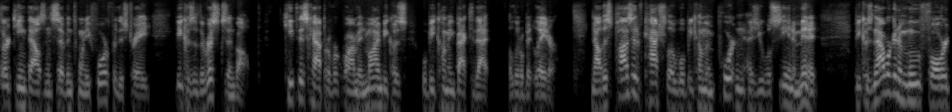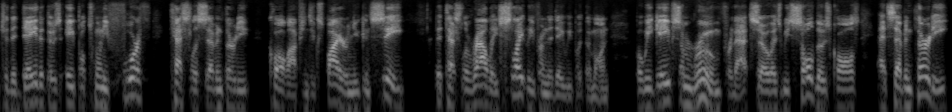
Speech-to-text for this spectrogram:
13,724 for this trade because of the risks involved. Keep this capital requirement in mind because we'll be coming back to that a little bit later. Now, this positive cash flow will become important, as you will see in a minute, because now we're going to move forward to the day that those April 24th Tesla 730 call options expire. And you can see that Tesla rallied slightly from the day we put them on, but we gave some room for that. So as we sold those calls at 730,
